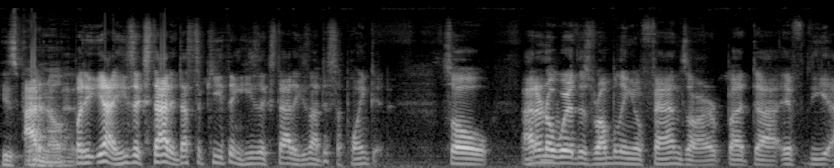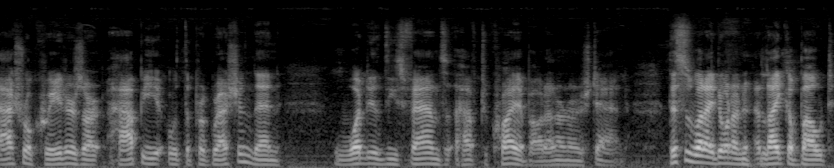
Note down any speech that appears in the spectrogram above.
He's I don't know, it. But he, yeah, he's ecstatic. That's the key thing. He's ecstatic. He's not disappointed. So I don't know where this rumbling of fans are, but uh, if the actual creators are happy with the progression, then what do these fans have to cry about? I don't understand. This is what I don't un- like about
